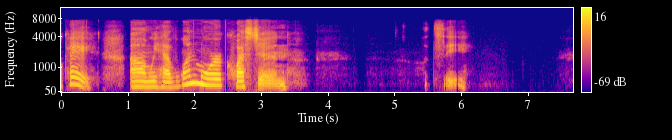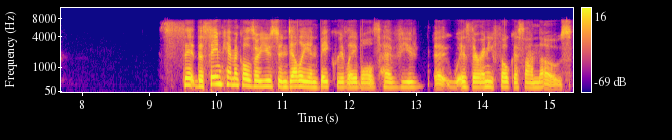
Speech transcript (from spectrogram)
okay um, we have one more question let's see The same chemicals are used in deli and bakery labels have you uh, is there any focus on those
